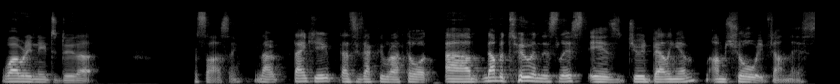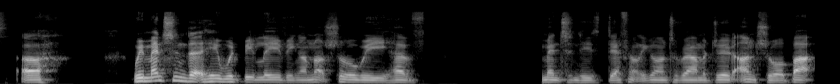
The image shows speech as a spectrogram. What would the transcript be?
Why would he need to do that? Precisely. No, thank you. That's exactly what I thought. Um, number two in this list is Jude Bellingham. I'm sure we've done this. Uh, We mentioned that he would be leaving. I'm not sure we have mentioned he's definitely gone to Real Madrid. Unsure, but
